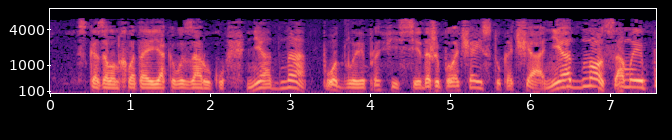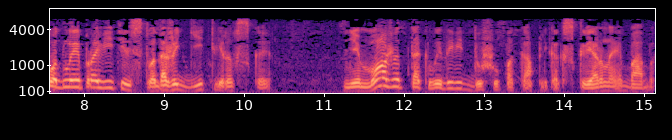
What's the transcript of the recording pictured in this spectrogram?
— сказал он, хватая Якова за руку, — ни одна подлая профессия, даже палача и стукача, ни одно самое подлое правительство, даже гитлеровское — не может так выдавить душу по капле, как скверная баба.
